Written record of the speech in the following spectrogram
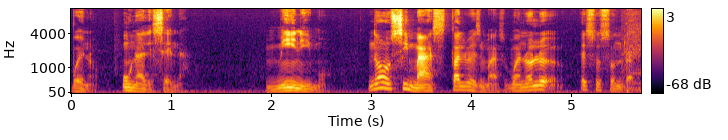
Bueno, una decena, mínimo. No, sí más, tal vez más. Bueno, esos son datos.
